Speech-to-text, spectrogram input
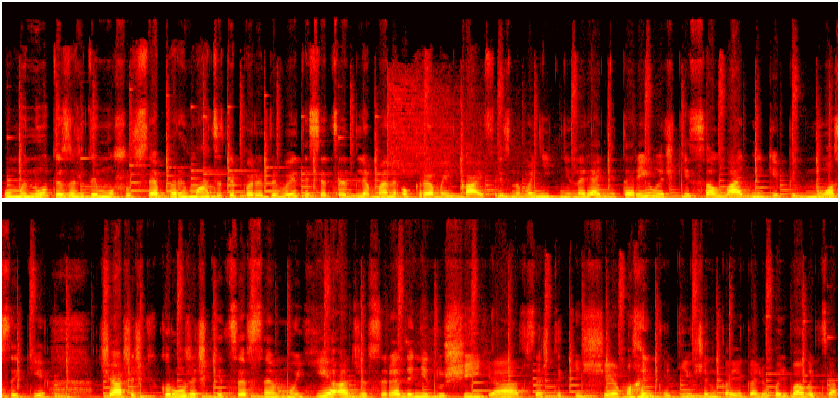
оминути. Завжди мушу все перемацати, передивитися. Це для мене окремий кайф. Різноманітні нарядні тарілочки, салатники, підносики, чашечки, кружечки це все моє, адже всередині душі я все ж таки ще маленька дівчинка, яка любить бавитися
